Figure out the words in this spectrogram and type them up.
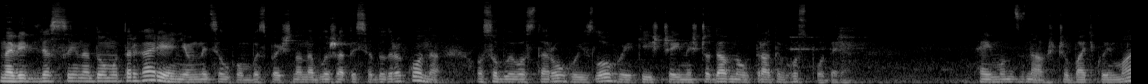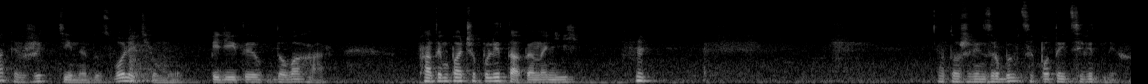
Навіть для сина дому Таргарієнів не цілком безпечно наближатися до дракона, особливо старого і злого, який ще й нещодавно втратив господаря. Геймонд знав, що батько і мати в житті не дозволять йому підійти до вагар, а тим паче політати на ній. Отож він зробив це потайці від них.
